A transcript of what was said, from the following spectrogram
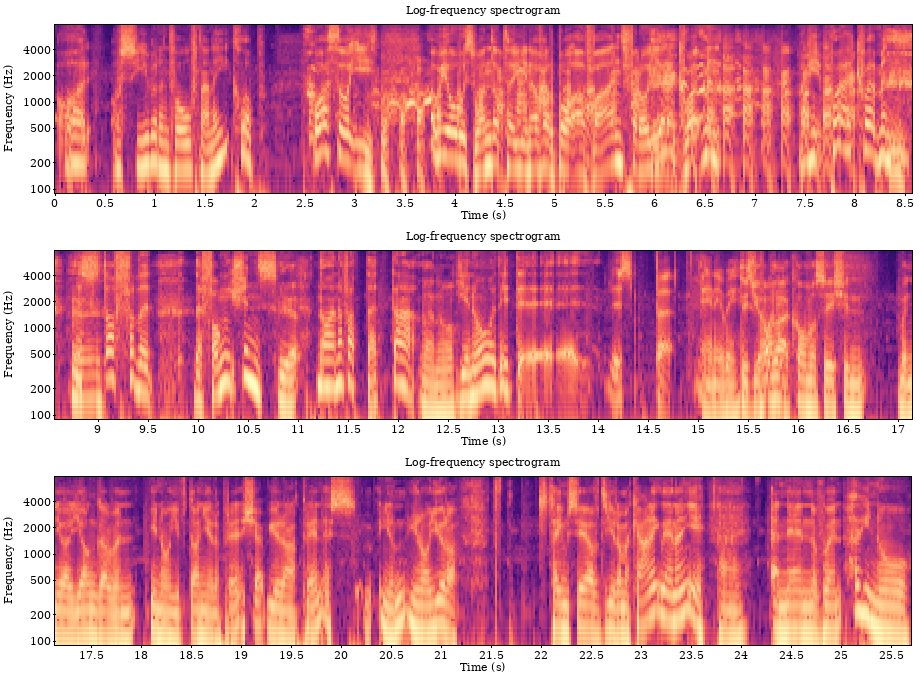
Oh, oh, so you were involved in a nightclub? Oh, I thought you. Oh, we always wondered how you never bought a van for all your equipment. I mean, what equipment? The stuff for the the functions. Yeah. No, I never did that. I know. You know, they, they, it's, but anyway. Did you have that conversation when you were younger? When you know you've done your apprenticeship, you're an apprentice. You're, you know you're a time served. You're a mechanic then, aren't you? Aye. And then they've went, how you know?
